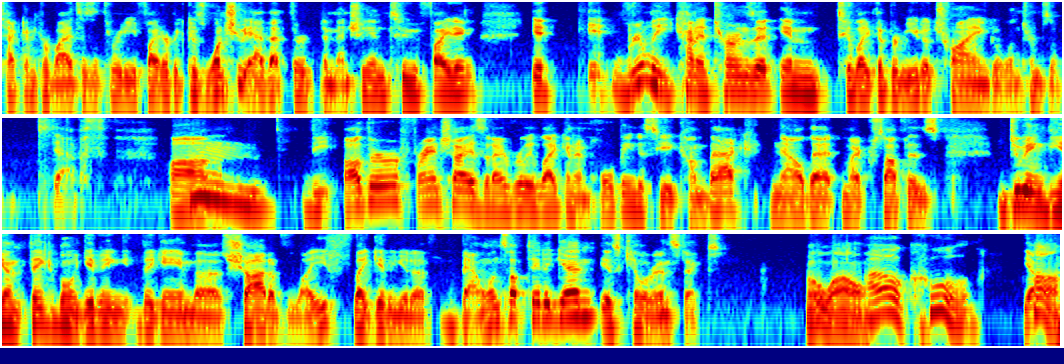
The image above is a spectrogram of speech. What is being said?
Tekken provides as a 3D fighter because once you add that third dimension into fighting, it it really kind of turns it into like the Bermuda Triangle in terms of depth. Um, Hmm. the other franchise that I really like and I'm hoping to see a comeback now that Microsoft is doing the unthinkable and giving the game a shot of life, like giving it a balance update again, is Killer Instinct. Oh wow. Oh, cool. Yeah. Huh.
